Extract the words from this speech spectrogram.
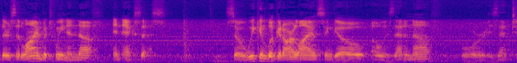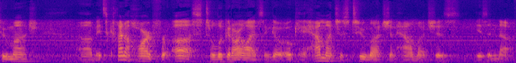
there's a line between enough and excess. So we can look at our lives and go, oh, is that enough? Or is that too much? um, it's kind of hard for us to look at our lives and go, okay, how much is too much and how much is, is enough?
